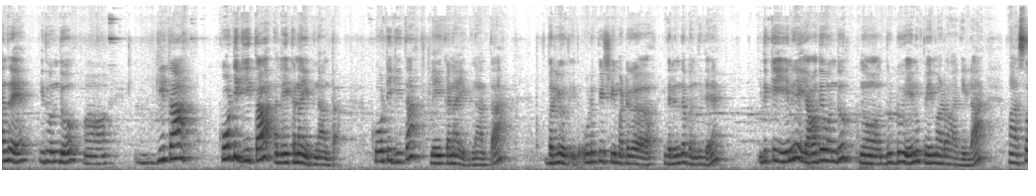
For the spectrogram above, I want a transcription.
ಅಂದರೆ ಇದೊಂದು ಗೀತಾ ಕೋಟಿ ಗೀತಾ, ಲೇಖನ ಯಜ್ಞ ಅಂತ. ಕೋಟಿ ಗೀತಾ, ಲೇಖನ ಯಜ್ಞ ಅಂತ ಬರೆಯೋದು ಇದು. ಉಡುಪಿ ಶ್ರೀಮಠ ಇದರಿಂದ ಬಂದಿದೆ. ಇದಕ್ಕೆ ಏನೇ ಯಾವುದೇ ಒಂದು ದುಡ್ಡು ಏನೂ ಪೇ ಮಾಡೋ ಹಾಗಿಲ್ಲ. ಸೊ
